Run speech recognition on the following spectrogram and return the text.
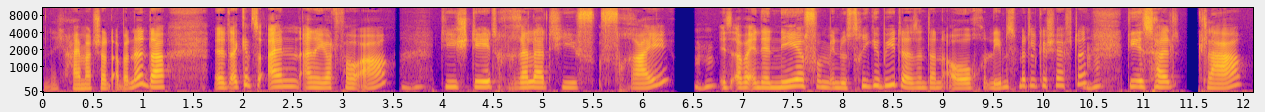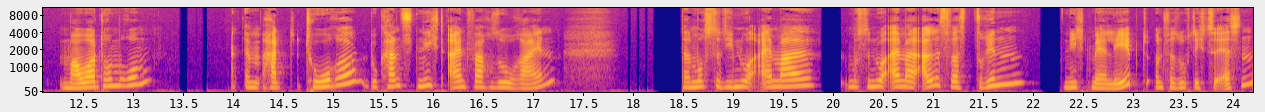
nicht Heimatstadt, aber ne, da, äh, da gibt es ein, eine JVA, Mhm. die steht relativ frei, Mhm. ist aber in der Nähe vom Industriegebiet, da sind dann auch Lebensmittelgeschäfte. Mhm. Die ist halt klar, Mauer drumrum, ähm, hat Tore, du kannst nicht einfach so rein. Dann musst du die nur einmal, musst du nur einmal alles, was drin nicht mehr lebt und versucht dich zu essen,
